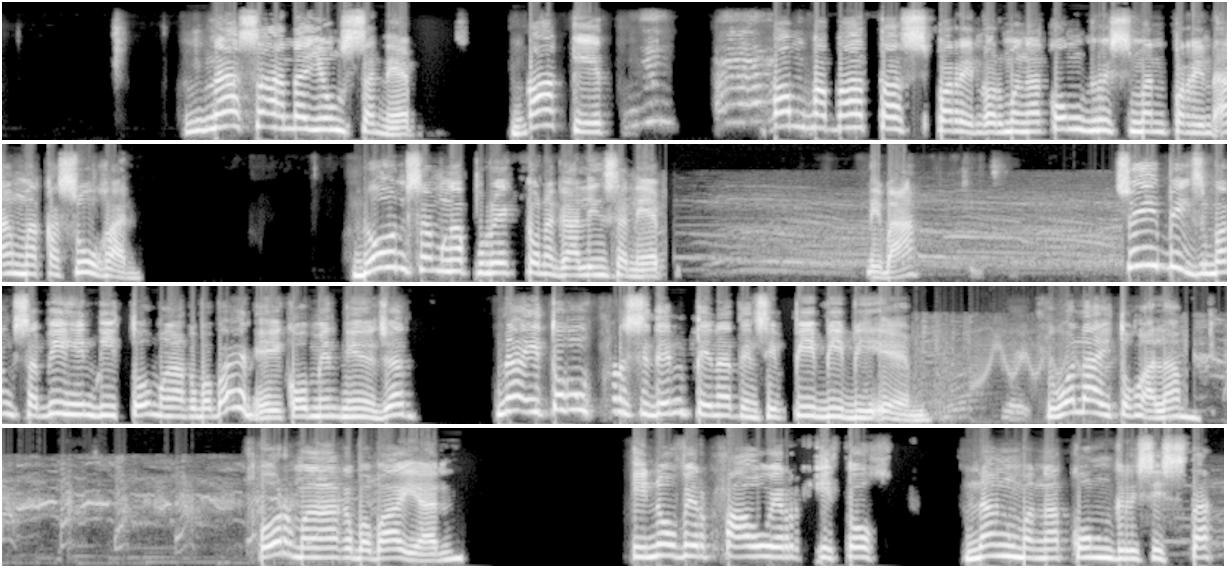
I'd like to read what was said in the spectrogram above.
Nasaan na yung SANEP? Bakit mambabatas pa rin or mga congressman pa rin ang makasuhan doon sa mga proyekto na galing sa NEP? Di ba? So, ibig bang sabihin dito, mga kababayan, eh, comment niyo dyan, na itong presidente natin, si PBBM, wala itong alam. Or, mga kababayan, inoverpower ito ng mga kongresista.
